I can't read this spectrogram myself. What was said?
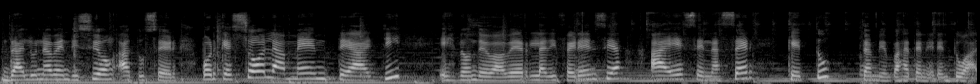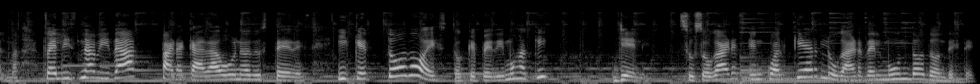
dale una bendición a tu ser, porque solamente allí es donde va a haber la diferencia a ese nacer que tú también vas a tener en tu alma. Feliz Navidad para cada uno de ustedes y que todo esto que pedimos aquí llene sus hogares en cualquier lugar del mundo donde estén.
